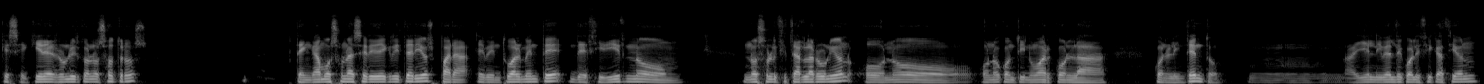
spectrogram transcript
que se quiere reunir con nosotros, tengamos una serie de criterios para eventualmente decidir no, no solicitar la reunión o no, o no continuar con, la, con el intento. Mm, ahí el nivel de cualificación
